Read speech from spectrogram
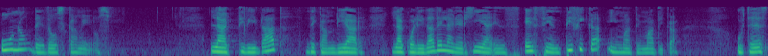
Uno de dos caminos. La actividad de cambiar la cualidad de la energía es científica y matemática. Ustedes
